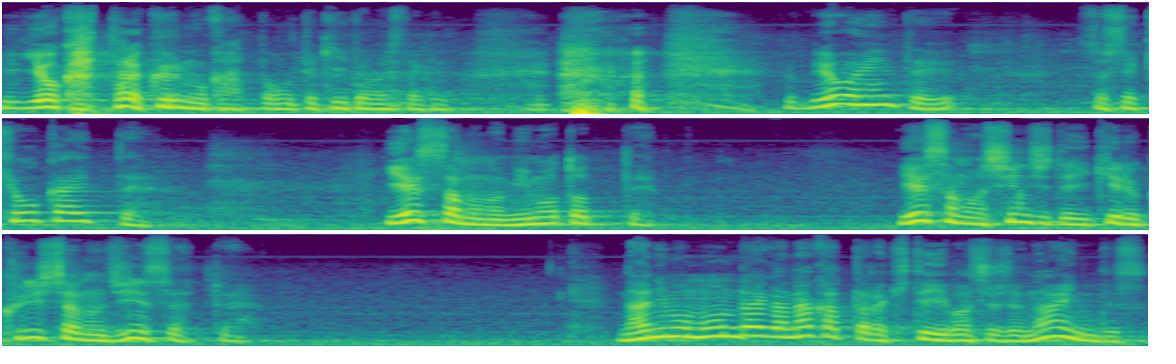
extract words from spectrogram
よかったら来るのかと思って聞いてましたけど。病院ってそして教会ってイエス様の身元ってイエス様を信じて生きるクリスチャンの人生って何も問題がなかったら来ていい場所じゃないんです。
